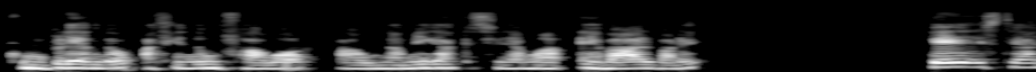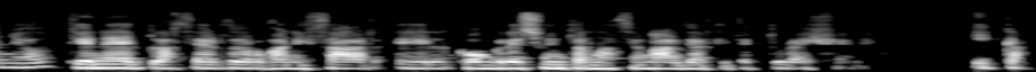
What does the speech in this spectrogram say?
cumpliendo, haciendo un favor a una amiga que se llama Eva Álvarez, que este año tiene el placer de organizar el Congreso Internacional de Arquitectura y Género, ICAG.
